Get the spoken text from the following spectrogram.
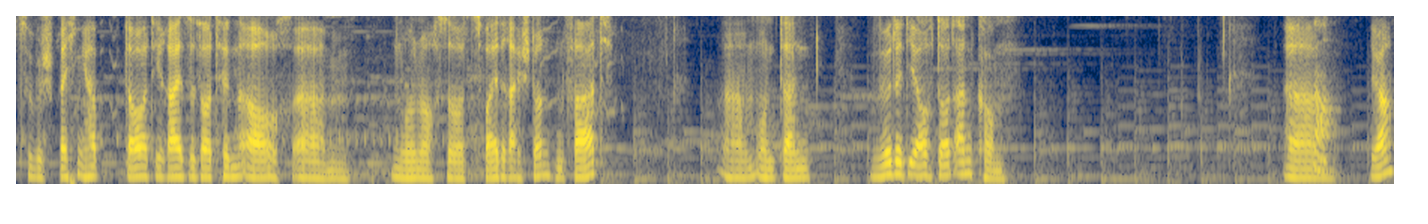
zu besprechen habt, dauert die Reise dorthin auch ähm, nur noch so zwei, drei Stunden Fahrt. Ähm, und dann würdet ihr auch dort ankommen. Ähm, ja. ja.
